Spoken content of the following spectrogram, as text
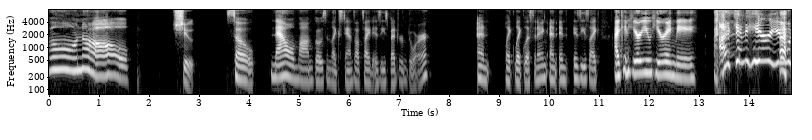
Oh no. Shoot. So now mom goes and like stands outside Izzy's bedroom door, and like like listening, and, and Izzy's like, "I can hear you hearing me." I can hear you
